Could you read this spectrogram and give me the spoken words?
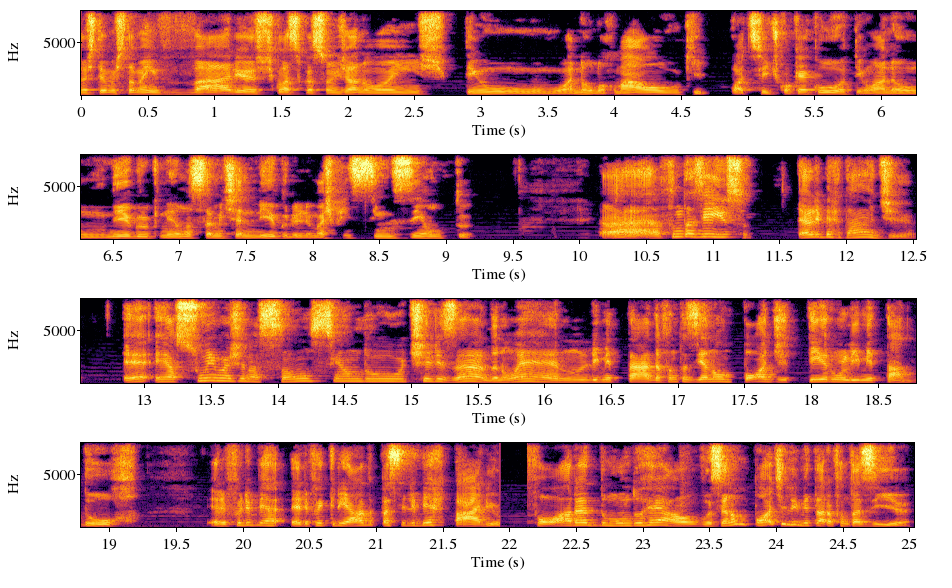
Nós temos também várias classificações de anões. Tem o anão normal, que pode ser de qualquer cor. Tem o anão negro, que nem necessariamente é negro, ele é mais cinzento. A fantasia é isso. É a liberdade. É, é a sua imaginação sendo utilizada, não é limitada. A fantasia não pode ter um limitador. Ele foi, liber- ele foi criado para ser libertário, fora do mundo real. Você não pode limitar a fantasia.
